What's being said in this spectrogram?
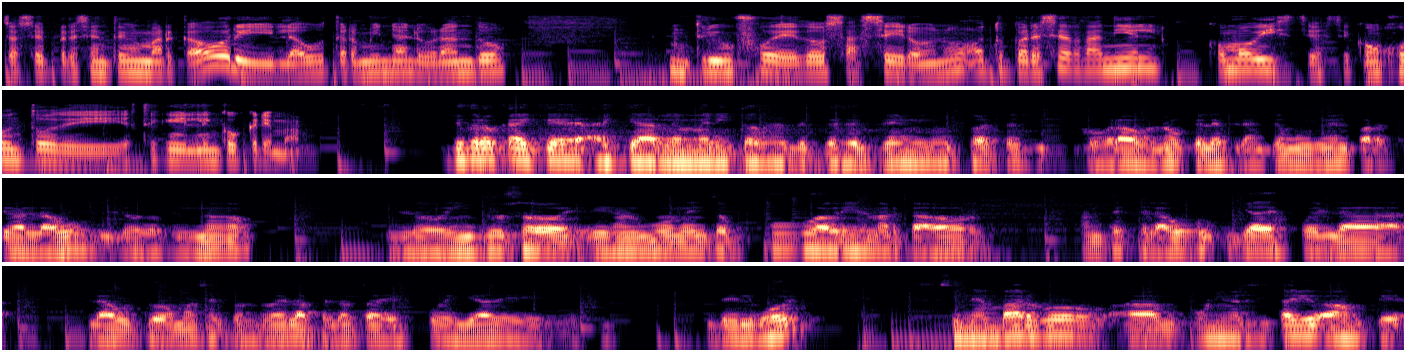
se hace presente en el marcador y la U termina logrando un triunfo de 2 a 0, ¿no? A tu parecer, Daniel, ¿cómo viste este conjunto de este elenco crema? Yo creo que hay que, hay que darle méritos desde, el primer minuto al Atlético Bravo, ¿no? Que le planteó muy bien el partido a la U y lo dominó. Lo, incluso en algún momento pudo abrir el marcador antes que la U, ya después la, la U tuvo más el control de la pelota después ya de, del gol. Sin embargo, Universitario, aunque,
